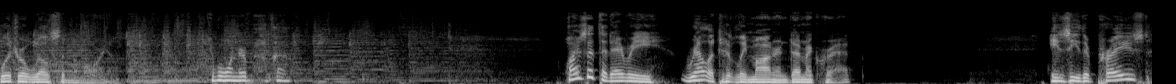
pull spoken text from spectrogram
Woodrow Wilson Memorial. You ever wonder about that? Why is it that every relatively modern Democrat is either praised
